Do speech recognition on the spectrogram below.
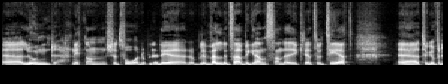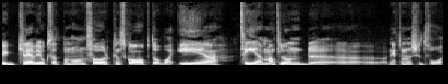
eh, Lund 1922. Då blir det då blir väldigt så begränsande i kreativitet. Eh, tycker, för det kräver ju också att man har en förkunskap. Då. Vad är temat Lund eh, 1922.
